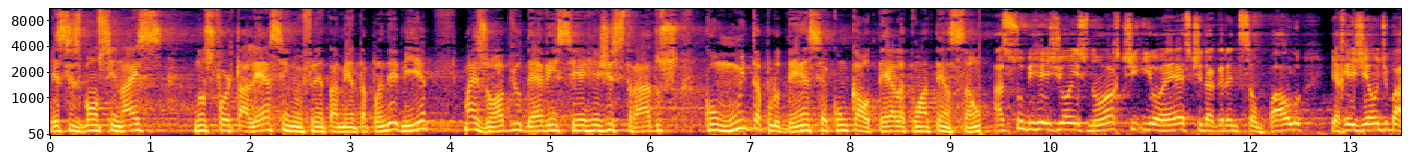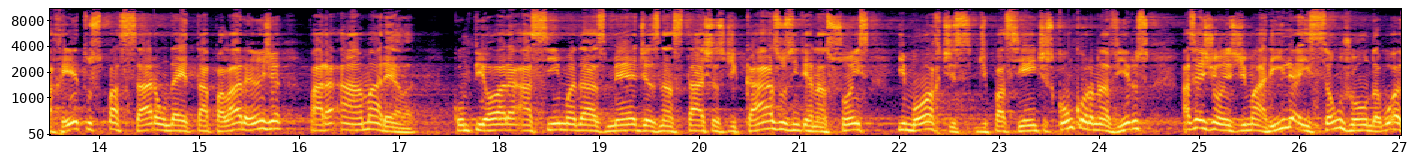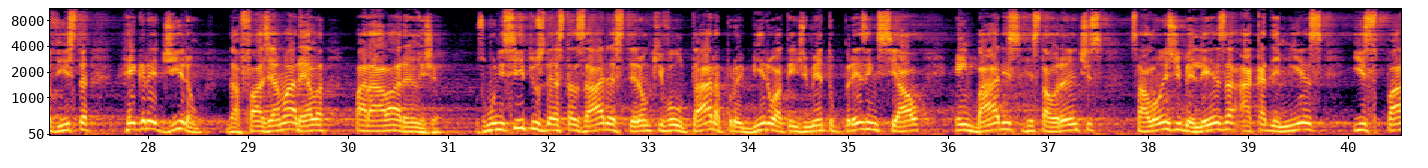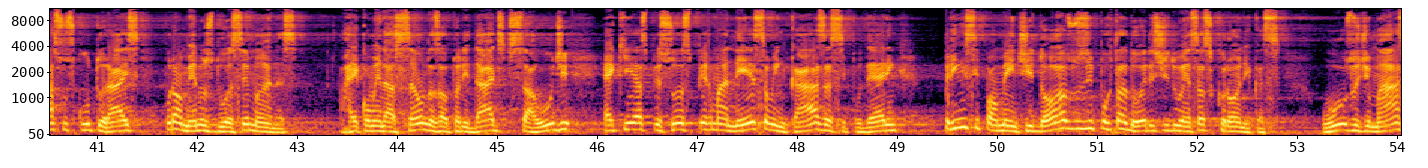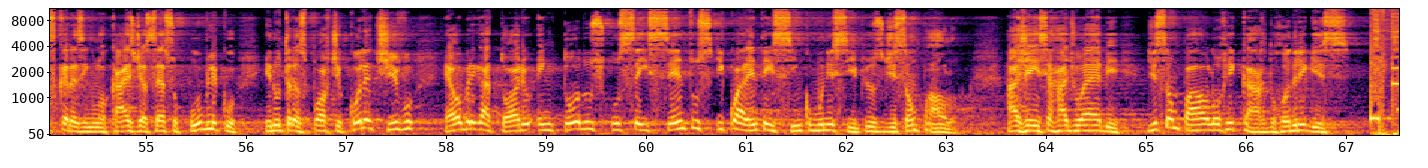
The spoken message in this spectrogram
Esses bons sinais nos fortalecem no enfrentamento à pandemia, mas óbvio devem ser registrados com muita prudência, com cautela, com atenção. As sub-regiões norte e oeste da Grande São Paulo e a região de Barretos passaram da etapa laranja para a amarela com piora acima das médias nas taxas de casos, internações e mortes de pacientes com coronavírus, as regiões de Marília e São João da Boa Vista regrediram da fase amarela para a laranja. Os municípios destas áreas terão que voltar a proibir o atendimento presencial em bares, restaurantes, salões de beleza, academias e espaços culturais por ao menos duas semanas. A recomendação das autoridades de saúde é que as pessoas permaneçam em casa se puderem, principalmente idosos e portadores de doenças crônicas. O uso de máscaras em locais de acesso público e no transporte coletivo é obrigatório em todos os 645 municípios de São Paulo. Agência Rádio Web de São Paulo, Ricardo Rodrigues.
